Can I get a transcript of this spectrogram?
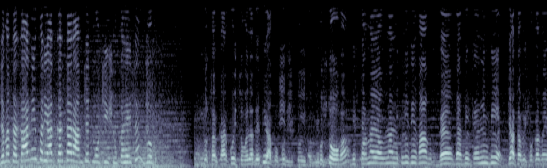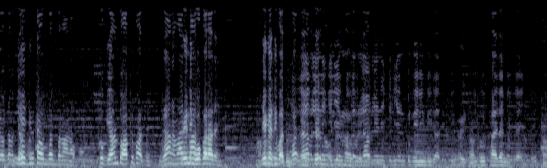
જેમાં સરકારની ફરિયાદ કરતા રામચેત મોચી શું કહે છે જો तो सरकार कोई सुविधा देती है आपको? कुछ कुछ तो होगा। विश्वकर्मा योजना निकली थी साहब गए ट्रेनिंग दी है। क्या था विश्वकर्मा योजना में ये जूता उद्योग बनाना था। तो ज्ञान तो आपके पास है। ज्ञान हमारे ट्रेनिंग वो करा रहे हैं। ये कैसी बात हुई? लाभ लेने के लिए मतलब लाभ लेने के लिए उनको ट्रेनिंग दी जाती थी। कि कोई फ़ायदा मिल जाए इनसे हाँ।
